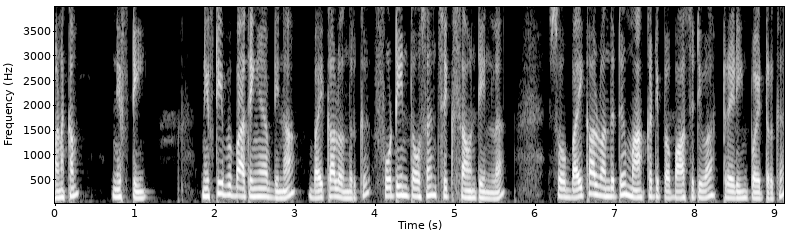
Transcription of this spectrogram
வணக்கம். நிஃப்டி. நிஃப்டி இப்போ பார்த்தீங்க அப்படின்னா பைக்கால் வந்திருக்கு. ஃபோர்டீன் தௌசண்ட் சிக்ஸ் செவன்டீனில் ஸோ பைக்கால் வந்துட்டு மார்க்கெட் இப்போ பாசிட்டிவாக ட்ரேடிங் போயிட்டுருக்கு.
